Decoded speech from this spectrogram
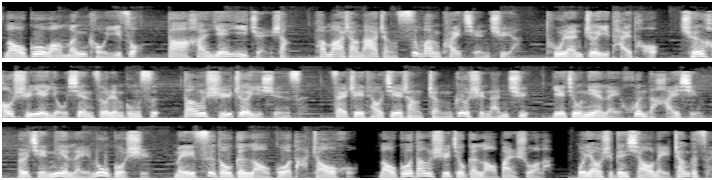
老郭往门口一坐，大旱烟一卷上，他妈上哪整四万块钱去啊？突然这一抬头，全豪实业有限责任公司。当时这一寻思，在这条街上，整个是南区，也就聂磊混的还行。而且聂磊路过时，每次都跟老郭打招呼。老郭当时就跟老伴说了：“我要是跟小磊张个嘴，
